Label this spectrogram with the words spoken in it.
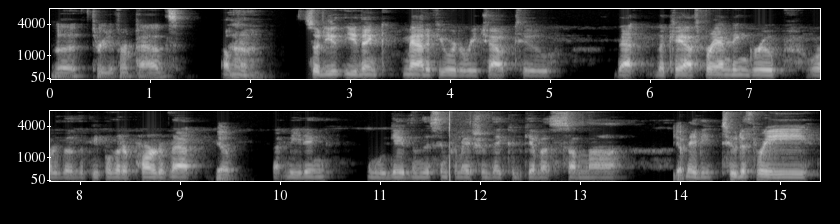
the three different paths. Okay, Uh, so do you, you think, Matt, if you were to reach out to that, the CHAOSS Branding Group or the, the people that are part of that? Yep. That meeting, and we gave them this information, they could give us some, uh, Yep. maybe two to three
